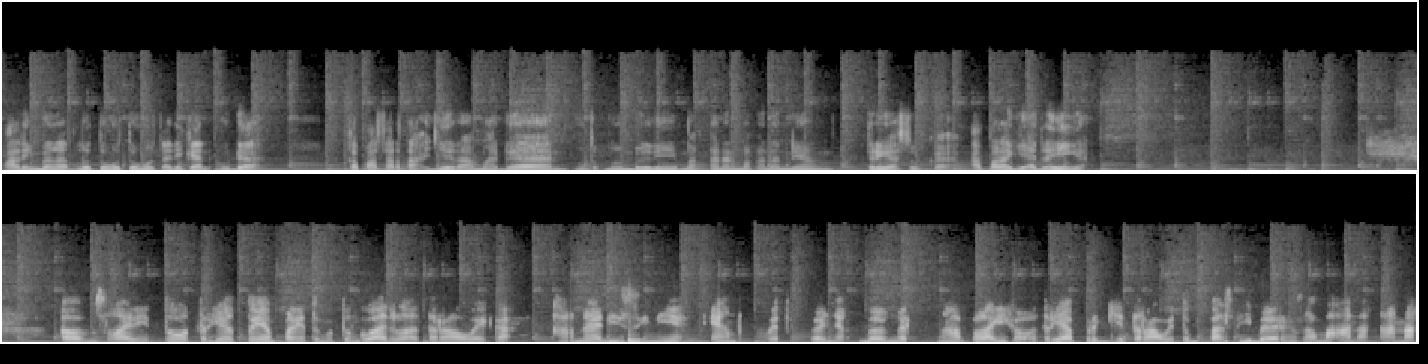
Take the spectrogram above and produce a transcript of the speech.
paling banget lo tunggu-tunggu tadi kan udah ke pasar takjil Ramadan untuk membeli makanan-makanan yang Tria suka. Apalagi ada lagi nggak? Um, selain itu ternyata yang paling tunggu-tunggu adalah terawih kak karena di sini yang terawih itu banyak banget. Nah, apalagi kalau Tria pergi terawih itu pasti bareng sama anak-anak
